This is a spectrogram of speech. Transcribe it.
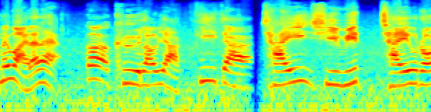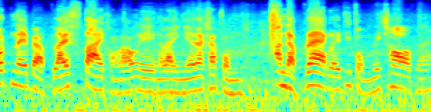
ไม่ไหวแล้วแหละ ก็คือเราอยากที่จะใช้ชีวิตใช้รถในแบบไลฟ์สไตล์ของเราเองอะไรอย่างเงี้ยนะครับผมอันดับแรกเลยที่ผมไม่ชอบนะ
